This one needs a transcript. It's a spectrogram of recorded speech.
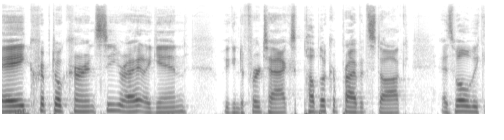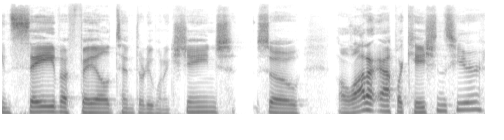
A, cryptocurrency, right? Again, we can defer tax, public or private stock, as well we can save a failed 1031 exchange. So a lot of applications here.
